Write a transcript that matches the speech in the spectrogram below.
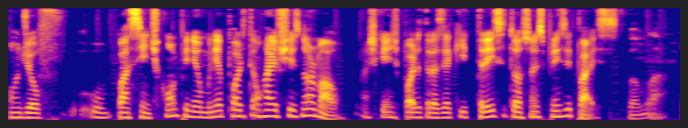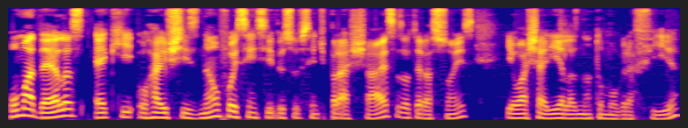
onde eu- o paciente com pneumonia pode ter um raio-x normal. Acho que a gente pode trazer aqui três situações principais. Vamos lá. Uma delas é que o raio-x não foi sensível o suficiente para achar essas alterações e eu acharia elas na tomografia.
